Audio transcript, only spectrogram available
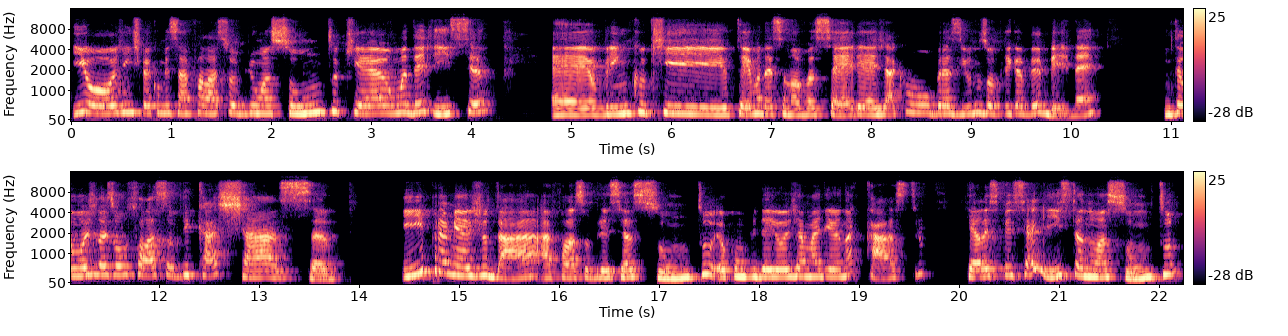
e hoje a gente vai começar a falar sobre um assunto que é uma delícia. É, eu brinco que o tema dessa nova série é já que o Brasil nos obriga a beber, né? Então hoje nós vamos falar sobre cachaça. E para me ajudar a falar sobre esse assunto, eu convidei hoje a Mariana Castro, que ela é especialista no assunto,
